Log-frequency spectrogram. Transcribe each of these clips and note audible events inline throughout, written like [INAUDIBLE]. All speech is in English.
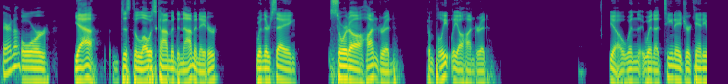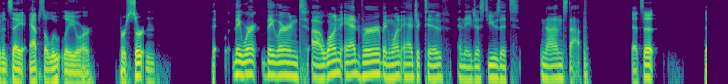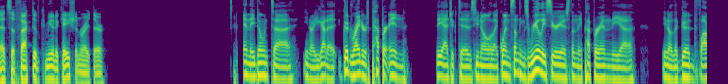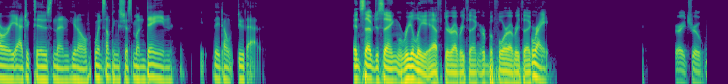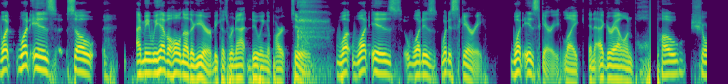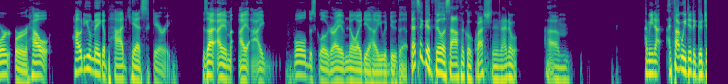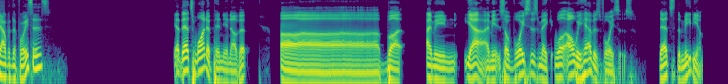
Fair enough. or yeah, just the lowest common denominator when they're saying sort of a hundred, completely a hundred. You know, when when a teenager can't even say absolutely or for certain. they weren't they learned uh, one adverb and one adjective and they just use it nonstop That's it. That's effective communication right there. and they don't uh, you know you gotta good writers pepper in the adjectives you know like when something's really serious then they pepper in the uh, you know the good flowery adjectives and then you know when something's just mundane they don't do that Instead of just saying really after everything or before everything. right Very true. What what is so I mean we have a whole nother year because we're not doing a part two. [SIGHS] what what is what is what is scary? What is scary? Like an Edgar Allan Poe short or how how do you make a podcast scary? Because I, I am I I full disclosure, I have no idea how you would do that. That's a good philosophical question. I don't. Um, I mean, I, I thought we did a good job with the voices. Yeah, that's one opinion of it. Uh, but I mean, yeah, I mean, so voices make well. All we have is voices. That's the medium.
